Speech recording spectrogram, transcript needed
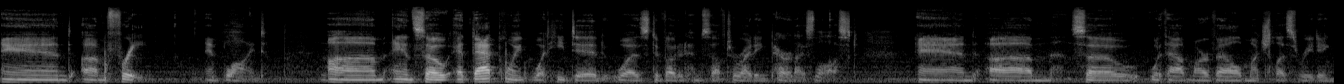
and um, free and blind. Um, and so at that point, what he did was devoted himself to writing Paradise Lost. And um, so without Marvell, much less reading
